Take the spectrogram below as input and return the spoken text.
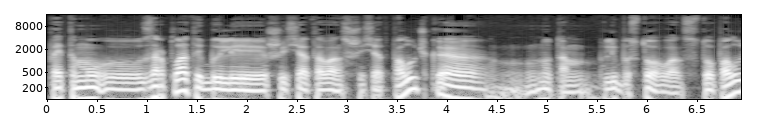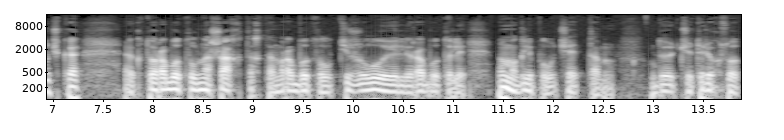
Поэтому э, зарплаты были 60 аванс, 60 получка, ну там либо 100 аванс, 100 получка. Кто работал на шахтах, там работал тяжело или работали, ну могли получать там до 400,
